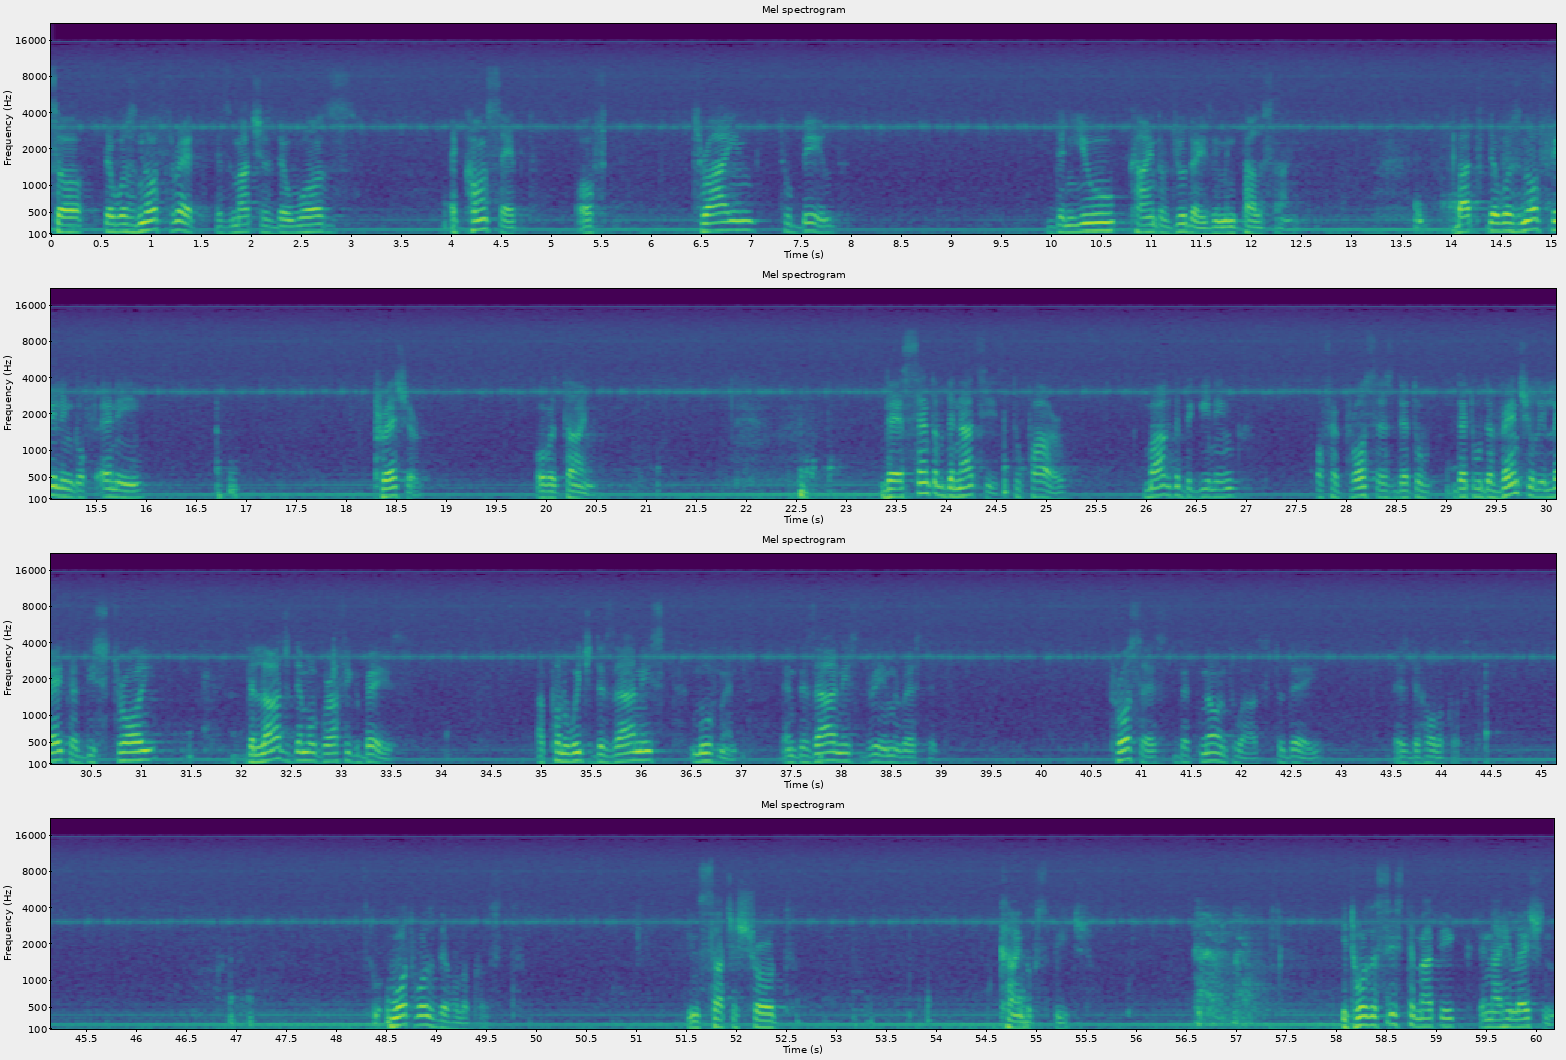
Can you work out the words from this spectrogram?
So there was no threat as much as there was a concept of trying to build the new kind of Judaism in Palestine. But there was no feeling of any pressure over time. The ascent of the Nazis to power marked the beginning of a process that, that would eventually later destroy the large demographic base upon which the Zionist movement and the Zionist dream rested process that's known to us today as the Holocaust. What was the Holocaust? In such a short kind of speech. It was a systematic annihilation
